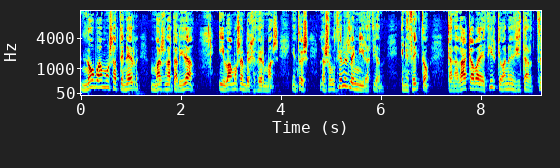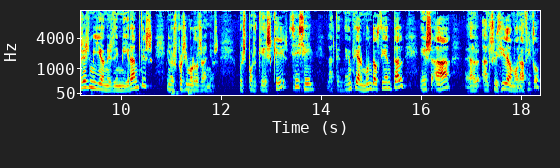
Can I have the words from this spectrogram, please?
no vamos a tener más natalidad y vamos a envejecer más. Y entonces, la solución es la inmigración. En efecto, Canadá acaba de decir que van a necesitar 3 millones de inmigrantes en los próximos dos años. Pues porque es que la tendencia del mundo occidental es a, al, suicidio demográfico,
